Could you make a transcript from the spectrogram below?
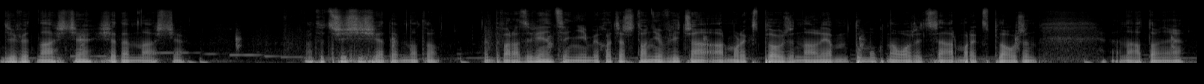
19, 17. A to 37, no to dwa razy więcej niby, chociaż to nie wlicza Armor Explosion, no ale ja bym tu mógł nałożyć sobie Armor Explosion na to, nie?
